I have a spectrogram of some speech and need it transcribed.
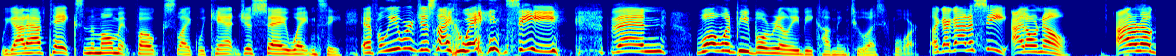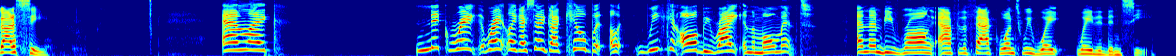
We got to have takes in the moment, folks. Like, we can't just say, wait and see. If we were just like, wait and see, then what would people really be coming to us for? Like, I got to see. I don't know. I don't know. Got to see. And, like, Nick Wright, right, like I said, got killed, but uh, we can all be right in the moment and then be wrong after the fact once we've wait, waited and see.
